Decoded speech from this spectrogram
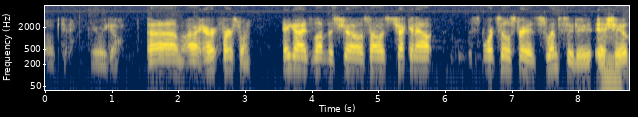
Okay. Here we go. Um, all right, here, first one. Hey guys, love the show. So I was checking out the Sports Illustrated swimsuit i- issue.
